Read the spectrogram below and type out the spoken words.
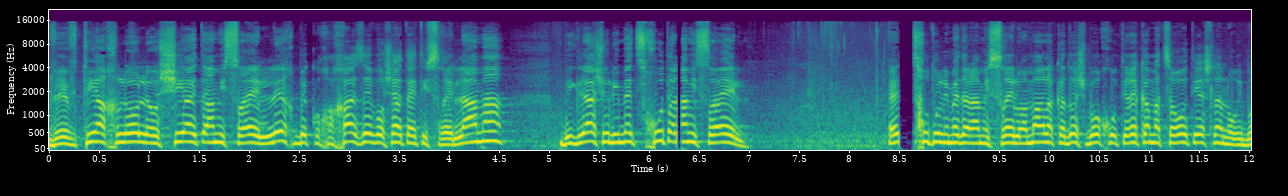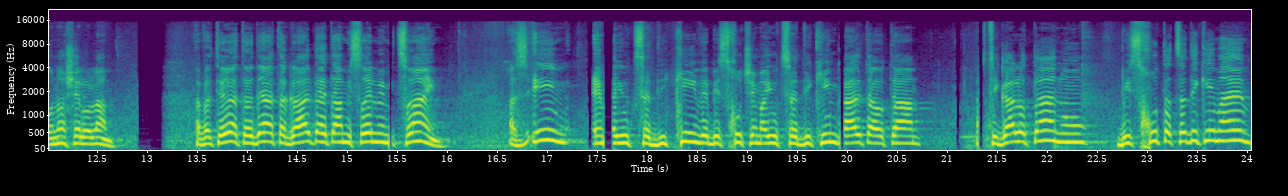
והבטיח לו להושיע את עם ישראל. לך בכוחך זה והושעת את ישראל. למה? בגלל שהוא לימד זכות על עם ישראל. זכות הוא לימד על עם ישראל? הוא אמר לקדוש ברוך הוא, תראה כמה צרות יש לנו, ריבונו של עולם. אבל תראה, אתה יודע, אתה גאלת את עם ישראל ממצרים. אז אם הם היו צדיקים, ובזכות שהם היו צדיקים גאלת אותם, אז תגאל אותנו בזכות הצדיקים ההם.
